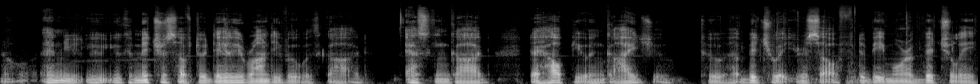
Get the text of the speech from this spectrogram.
you know, and you, you, you commit yourself to a daily rendezvous with God, asking God to help you and guide you to habituate yourself to be more habitually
